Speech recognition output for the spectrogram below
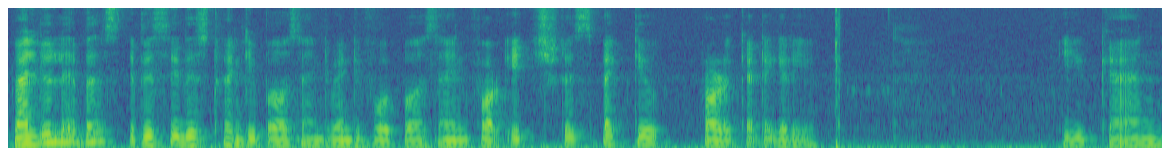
Value labels if you see this 20 percent 24 percent for each respective product category you can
